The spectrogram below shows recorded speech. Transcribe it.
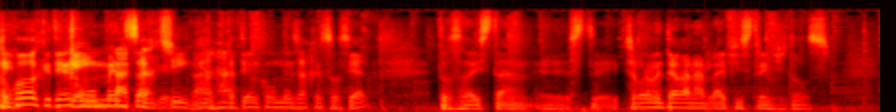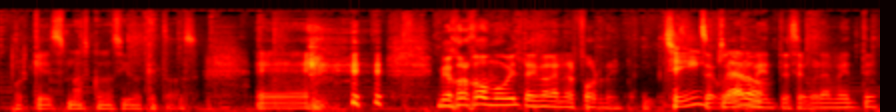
Que- juegos que tienen que como un impactan, mensaje. sí, que tienen como un mensaje social. Entonces ahí están. Este, seguramente va a ganar Life is Strange 2. Porque es más conocido que todos. Eh, mejor juego móvil también va a ganar Fortnite. Sí, claro. Seguramente, seguramente.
